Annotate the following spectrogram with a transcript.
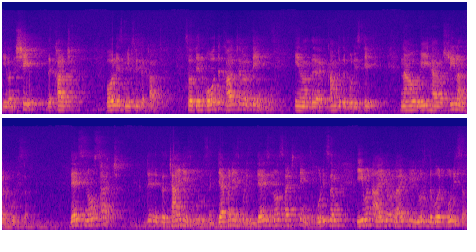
you know the shape, the culture, always mix with the culture. So then all the cultural things you know the come to the Buddhist teaching. Now we have Sri Lankan Buddhism. There is no such. The, the Chinese Buddhism, Japanese Buddhism, there is no such things. Buddhism, even I don't like to use the word Buddhism.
